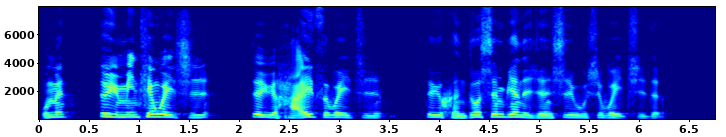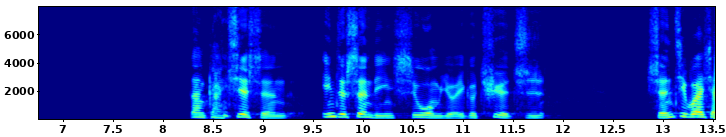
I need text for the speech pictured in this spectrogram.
我们对于明天未知，对于孩子未知，对于很多身边的人事物是未知的。但感谢神，因着圣灵使我们有一个确知。神既不爱惜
